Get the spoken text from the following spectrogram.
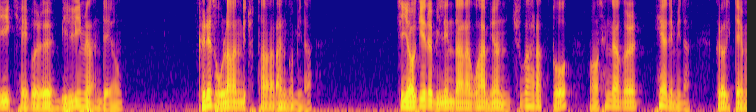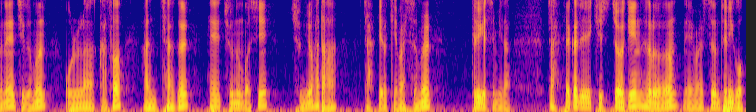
이 갭을 밀리면 안 돼요. 그래서 올라가는 게 좋다라는 겁니다. 지금 여기를 밀린다라고 하면 추가 하락도 어, 생각을 해야 됩니다. 그렇기 때문에 지금은 올라가서 안착을 해 주는 것이 중요하다. 자, 이렇게 말씀을 드리겠습니다. 자, 여기까지 기술적인 흐름 네, 말씀드리고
